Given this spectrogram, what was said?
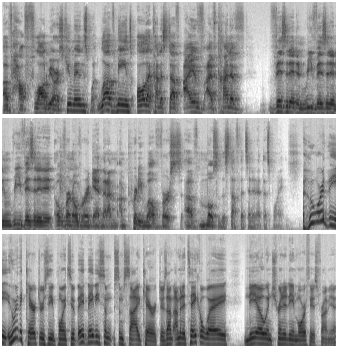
of how flawed we are as humans, what love means, all that kind of stuff. I've I've kind of visited and revisited and revisited it over and over again that I'm I'm pretty well versed of most of the stuff that's in it at this point. Who are the who are the characters that you point to? Maybe some some side characters. I'm I'm going to take away Neo and Trinity and Morpheus from you,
